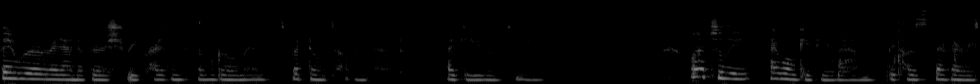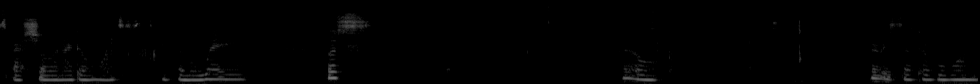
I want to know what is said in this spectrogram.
They were an anniversary present from Gomez, but don't tell them that. I gave them to you. Well, actually, I won't give you them because they're very special and I don't want to give them away. But, oh, where is that other one?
